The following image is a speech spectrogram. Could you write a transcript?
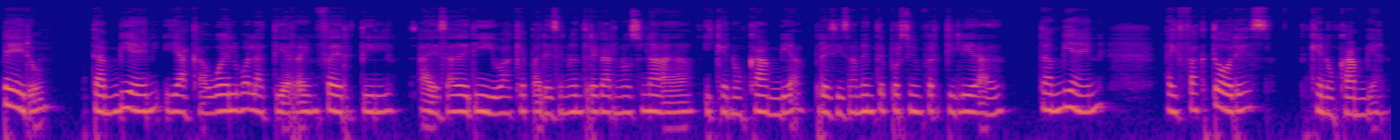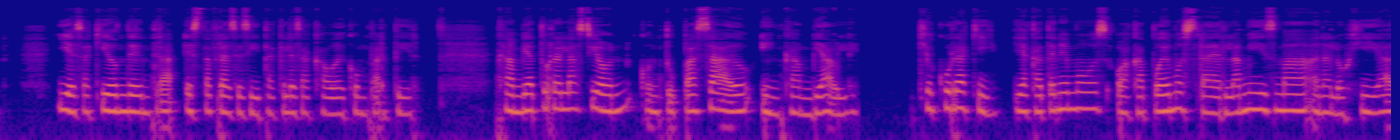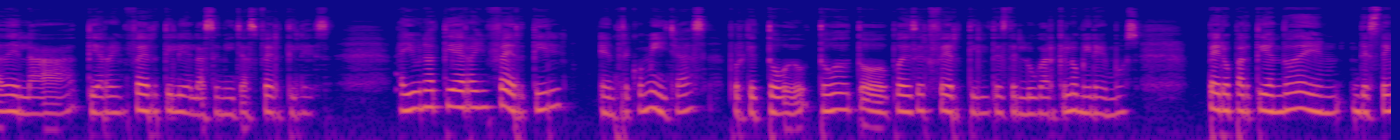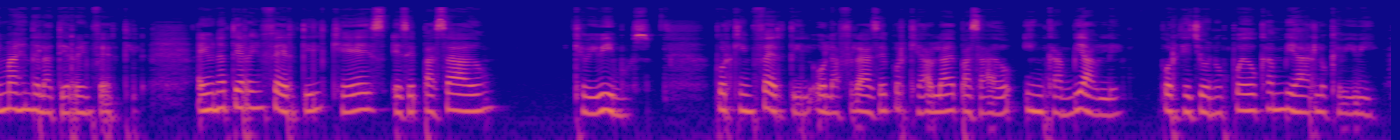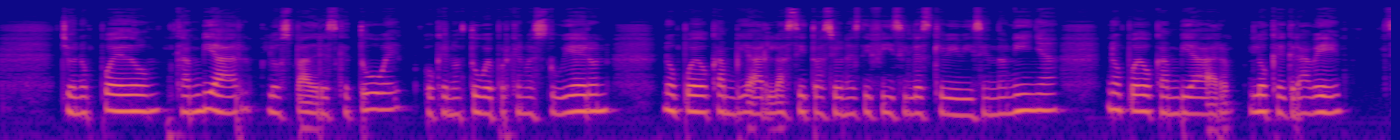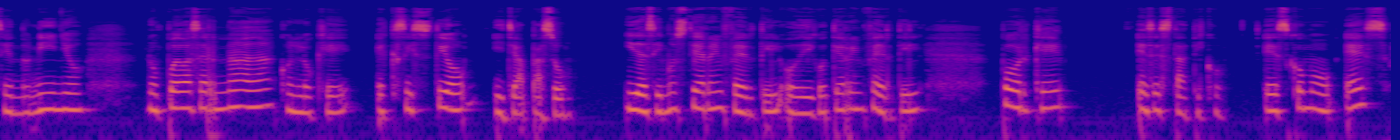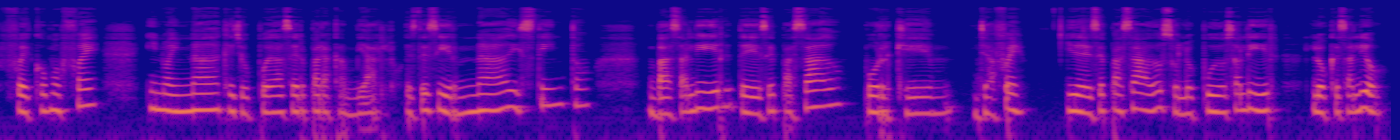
Pero también, y acá vuelvo a la tierra infértil, a esa deriva que parece no entregarnos nada y que no cambia precisamente por su infertilidad, también hay factores que no cambian. Y es aquí donde entra esta frasecita que les acabo de compartir. Cambia tu relación con tu pasado incambiable. ¿Qué ocurre aquí? Y acá tenemos o acá podemos traer la misma analogía de la tierra infértil y de las semillas fértiles. Hay una tierra infértil, entre comillas, porque todo, todo, todo puede ser fértil desde el lugar que lo miremos, pero partiendo de, de esta imagen de la tierra infértil. Hay una tierra infértil que es ese pasado que vivimos. Porque infértil o la frase porque habla de pasado incambiable, porque yo no puedo cambiar lo que viví. Yo no puedo cambiar los padres que tuve o que no tuve porque no estuvieron. No puedo cambiar las situaciones difíciles que viví siendo niña. No puedo cambiar lo que grabé siendo niño. No puedo hacer nada con lo que existió y ya pasó. Y decimos tierra infértil o digo tierra infértil porque es estático. Es como es, fue como fue y no hay nada que yo pueda hacer para cambiarlo. Es decir, nada distinto va a salir de ese pasado porque ya fue. Y de ese pasado solo pudo salir lo que salió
